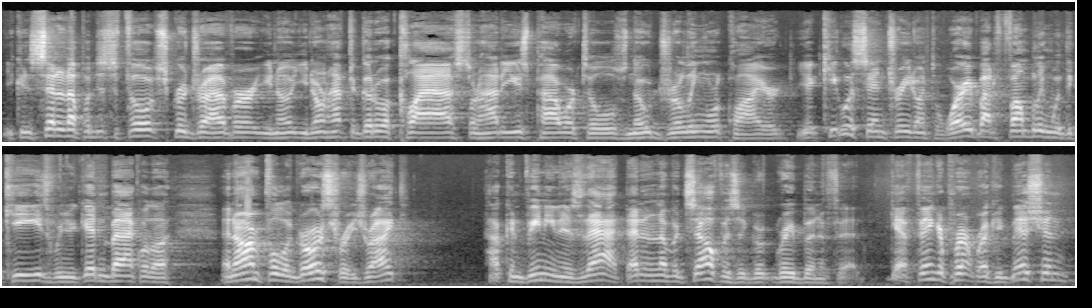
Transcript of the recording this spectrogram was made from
You can set it up with just a Phillips screwdriver. You know, you don't have to go to a class on how to use power tools. No drilling required. You keyless entry. You don't have to worry about fumbling with the keys when you're getting back with a, an armful of groceries, right? How convenient is that? That in and of itself is a great benefit. You get fingerprint recognition.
